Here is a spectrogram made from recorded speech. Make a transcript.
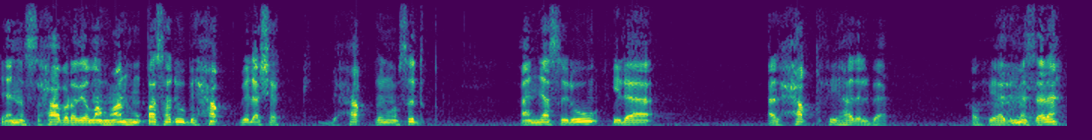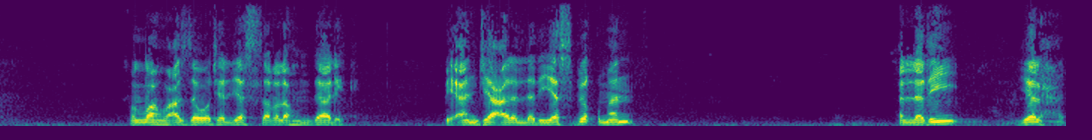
لأن الصحابة رضي الله عنهم قصدوا بحق بلا شك بحق وصدق. أن يصلوا إلى الحق في هذا الباب أو في هذه المسألة. فالله عز وجل يسر لهم ذلك بأن جعل الذي يسبق من؟ الذي يلحد.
